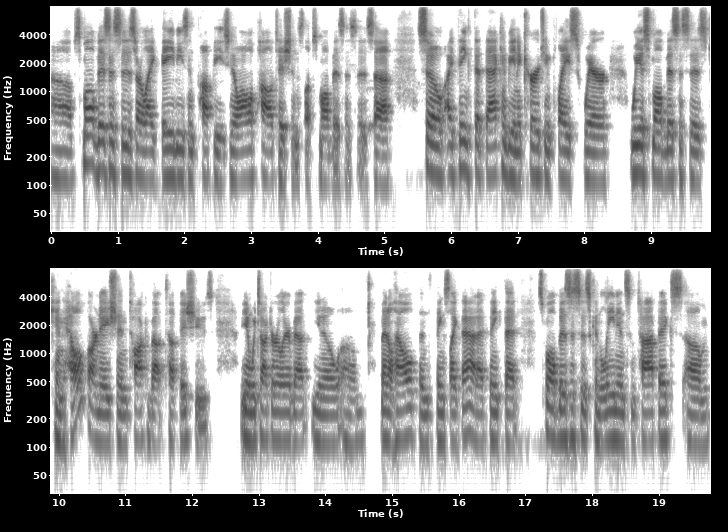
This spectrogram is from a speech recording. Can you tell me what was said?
uh, small businesses are like babies and puppies. You know, all politicians love small businesses. Uh, so I think that that can be an encouraging place where we as small businesses can help our nation talk about tough issues. You know, we talked earlier about you know um, mental health and things like that. I think that small businesses can lean in some topics um,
